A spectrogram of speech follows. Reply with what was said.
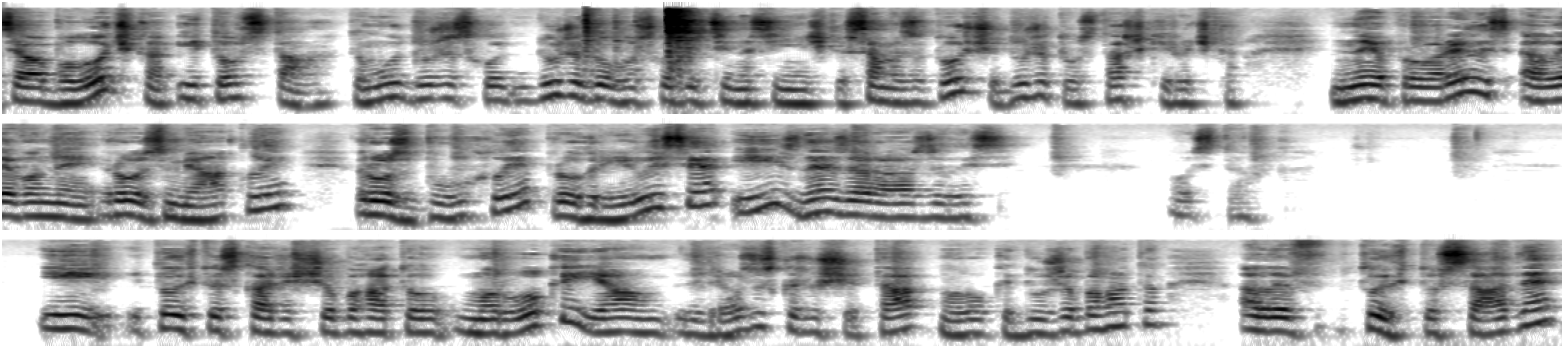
Ця оболочка і товста, тому дуже сход... дуже довго сходять ці насіннячки, саме за те, що дуже товста шкірочка. Не проварились, але вони розм'якли, розбухли, прогрілися і знезаразились. Ось так. І той, хто скаже, що багато мороки, я вам відразу скажу, що так, мороки дуже багато. Але той, хто саде,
